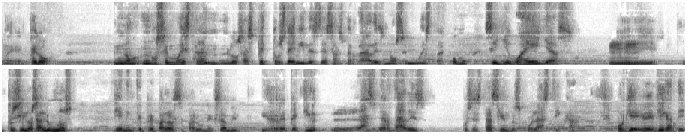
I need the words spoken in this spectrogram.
eh, pero no, no se muestran los aspectos débiles de esas verdades, no se muestra cómo se llegó a ellas. y, pues si los alumnos tienen que prepararse para un examen y repetir las verdades, pues está siendo escolástica. Porque eh, fíjate,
